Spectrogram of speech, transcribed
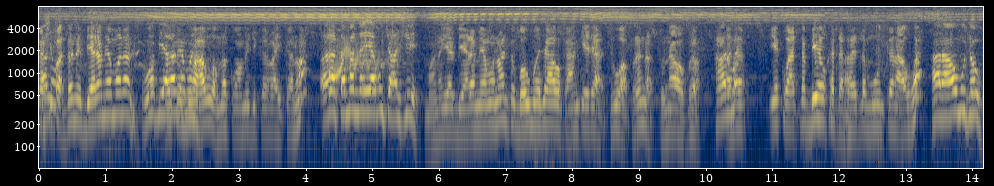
કશું વાંધો નહીં બેરા મહેમાન હે બેરા મહેમાન. આવું હમણાં કોમેડી કરવા એકન હો. અરે તમારે નહીં આવું ચાલશે. મને યાર બેરા મહેમાન હોય ને તો બહુ મજા આવે કારણ કે તું વાપરે ને તું ના વાપરે. હારું. એક વાત ને બે વખત હોય એટલે હું કન આવું, હા. હાર આવો, હું જાઉં.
